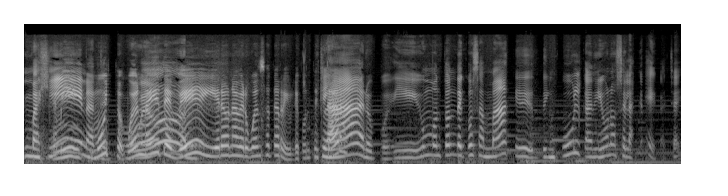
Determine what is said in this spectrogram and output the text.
Imagínate. mucho. Bueno, nadie te ve y era una vergüenza terrible contestar. Claro, pues, y un montón de cosas más que te inculcan y uno se las cree, ¿cachai?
